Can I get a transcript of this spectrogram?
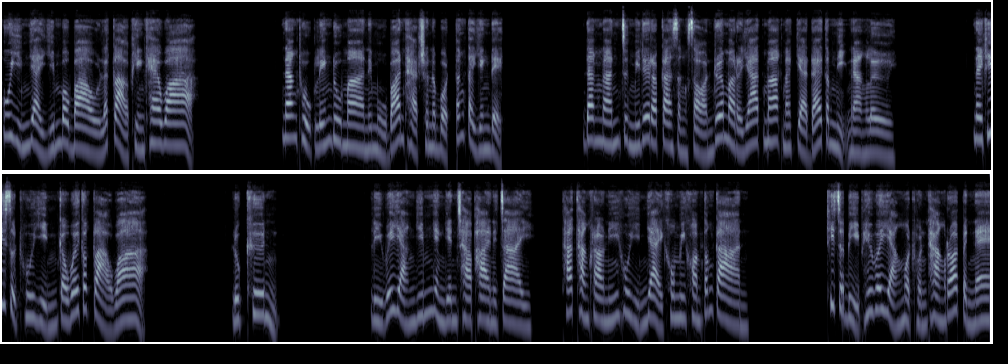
ผู้หญิงใหญ่ยิ้มเบาๆ และกล่าวเพียงแค่ว่า นางถูกเลี้ยงดูมาในหมู่บ้านแถบชนบทตั้งแต่ยังเด็ก ดังนั้นจึงมิได้รับการสั่งสอนเรื่องมารยาทมากนักอย่าได้ตำหนินางเลย ในที่สุดฮูหยินกะเว่ยก็กล่าวว่า ลุกขึ้น หลี่เว่ยหยางยิ้มอย่างเย็นชาภายในใจถ้าทางคราวนี้ฮูหยินใหญ่คงมีความต้องการ ที่จะบีบให้เว่ยหยางหมดหนทางรอดเป็นแน่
